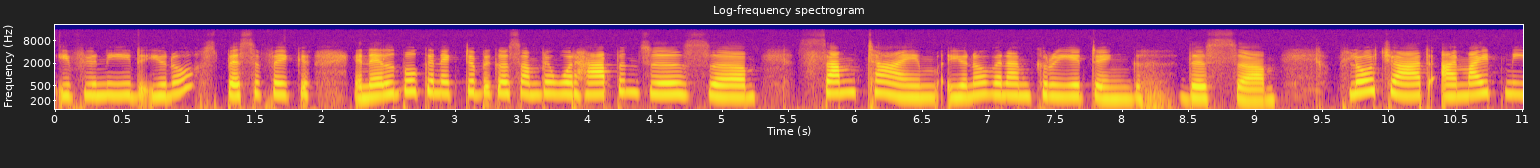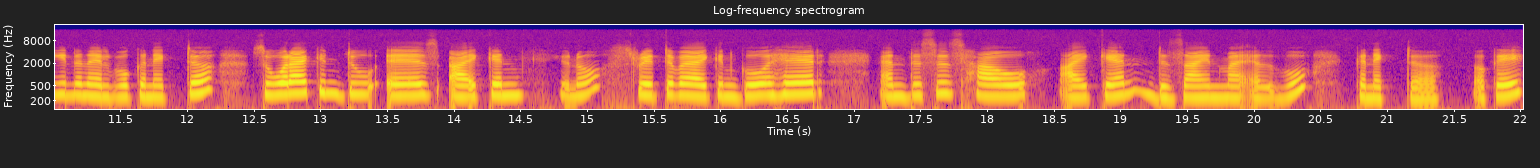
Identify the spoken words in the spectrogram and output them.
if you need you know specific an elbow connector because sometimes what happens is um, sometime you know when I'm creating this um, flowchart I might need an elbow connector. So what I can do is I can you know straight away I can go ahead and this is how I can design my elbow connector okay?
